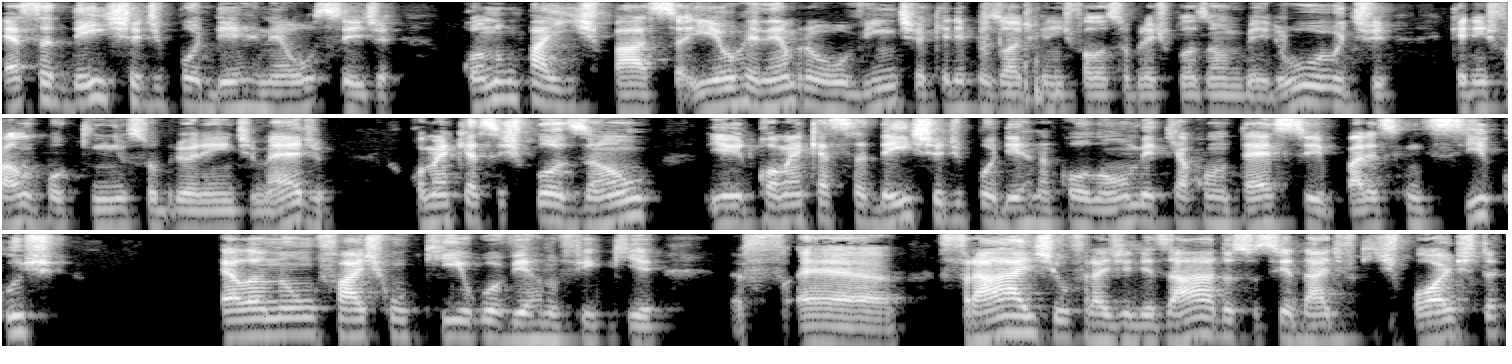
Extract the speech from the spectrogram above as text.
essa deixa de poder, né? Ou seja, quando um país passa, e eu relembro o ouvinte, aquele episódio que a gente falou sobre a explosão em Beirute, que a gente fala um pouquinho sobre o Oriente Médio, como é que essa explosão e como é que essa deixa de poder na Colômbia, que acontece, parece em ciclos, ela não faz com que o governo fique é, frágil, fragilizado, a sociedade fique exposta,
